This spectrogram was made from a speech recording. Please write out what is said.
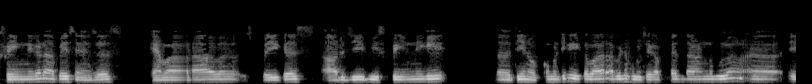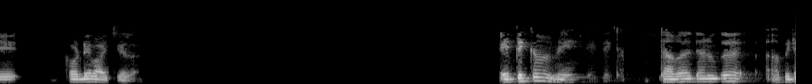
ස්ක්‍රීන් එකට අපේ සෙන්සර්ස් කැමරාව ස්පීකර්ස් RGB ස්ක්‍රීන් එකේ තියෙන ඔක්කොම ටික එකපාර අපිට ෆුල් චෙක් අප් එකක් දාන්න පුළුවන් ඒ කෝඩ් පාවිච්චි කරලා. ඒත් එක්කම මේ තව දනුක අපිට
